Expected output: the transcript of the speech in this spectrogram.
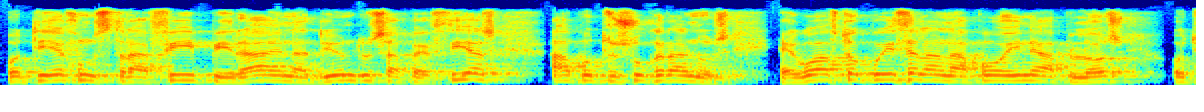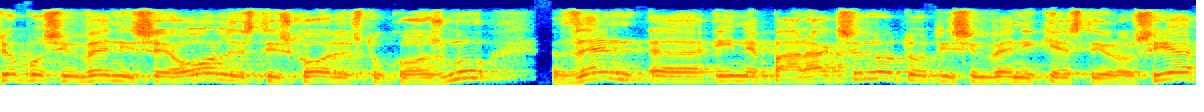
ότι έχουν στραφεί πειρά εναντίον τους απευθείας από τους Ουκρανούς. Εγώ αυτό που ήθελα να πω είναι απλώς ότι όπως συμβαίνει σε όλες τις χώρες του κόσμου, δεν ε, είναι παράξενο το ότι συμβαίνει και στη Ρωσία.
